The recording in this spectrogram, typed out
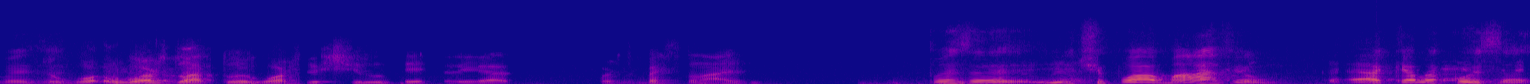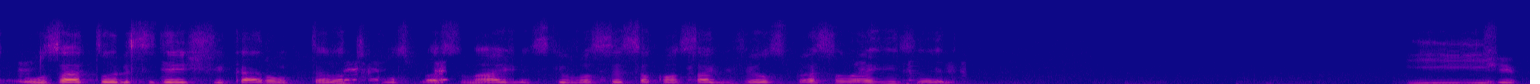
Pois Eu, é. go- eu gosto do ator, eu gosto do estilo dele, tá ligado? Eu gosto do personagem. Pois é, e tipo, a Marvel é aquela coisa, os atores se identificaram tanto com os personagens que você só consegue ver os personagens dele. E. Tipo.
